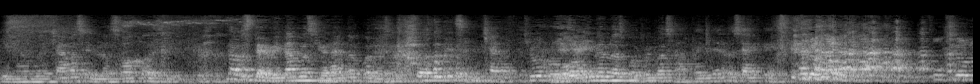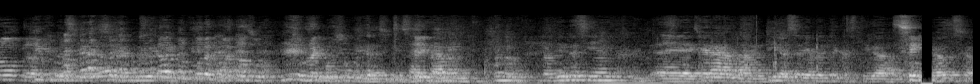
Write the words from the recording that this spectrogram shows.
y nos lo echamos en los ojos. Y, no, pues terminamos llorando con los ojos. Y desde ahí no nos volvimos a pelear, o sea que Funcionó, claro. Sí, funcionó. Cada cultura encuentra su, recurso. exactamente. Bueno, también decían eh, que era la mentira seriamente castigada. Sí. O sea,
